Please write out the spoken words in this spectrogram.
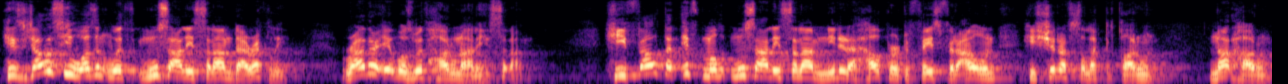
His jealousy wasn't with Musa alayhi directly, rather it was with Harun alayhi. He felt that if Musa alayhi needed a helper to face Fir'aun, he should have selected Qarun, not Harun.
